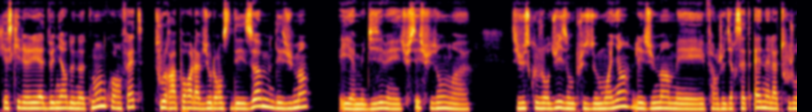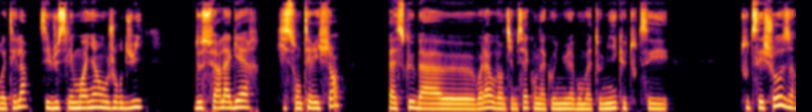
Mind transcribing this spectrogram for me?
qu'est-ce qu'il allait advenir de notre monde, quoi, en fait? Tout le rapport à la violence des hommes, des humains. Et elle me disait, mais tu sais, Susan, euh, c'est juste qu'aujourd'hui, ils ont plus de moyens, les humains, mais enfin, je veux dire, cette haine, elle a toujours été là. C'est juste les moyens aujourd'hui de se faire la guerre qui sont terrifiants parce que bah euh, voilà au XXe siècle on a connu la bombe atomique toutes ces toutes ces choses.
